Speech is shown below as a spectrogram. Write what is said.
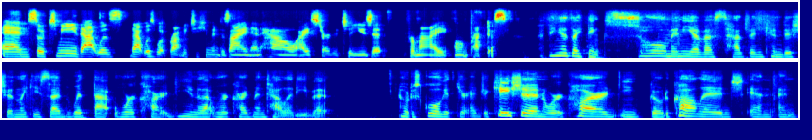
and so to me that was that was what brought me to human design and how i started to use it for my own practice the thing is, I think so many of us have been conditioned, like you said, with that work hard, you know, that work hard mentality that go to school, get your education, work hard, you go to college and and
